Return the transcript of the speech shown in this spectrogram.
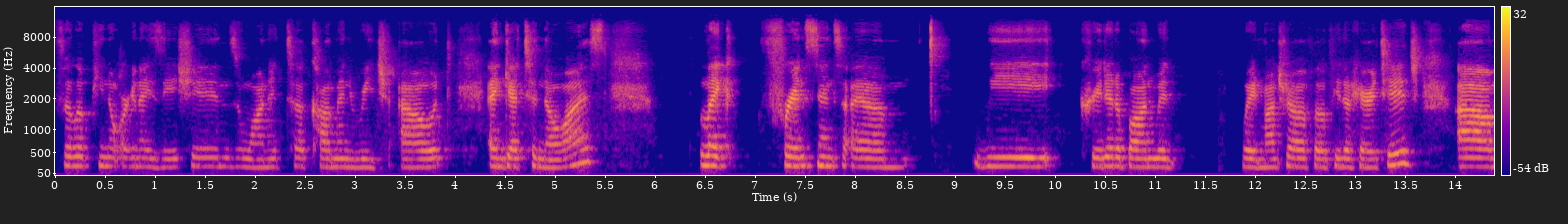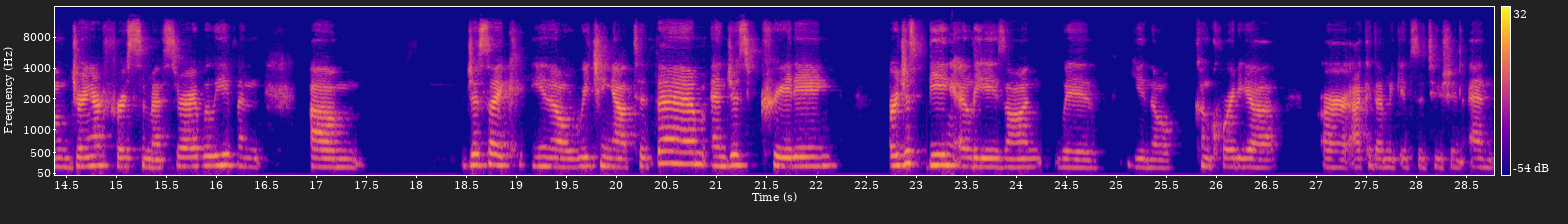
filipino organizations wanted to come and reach out and get to know us. Like for instance um, we created a bond with with Montreal Filipino Heritage um, during our first semester, I believe, and um, just like you know, reaching out to them and just creating or just being a liaison with you know Concordia, our academic institution, and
